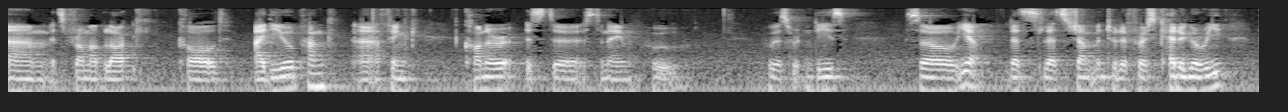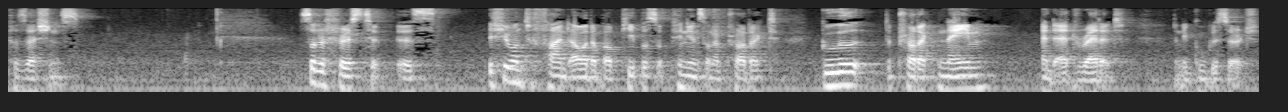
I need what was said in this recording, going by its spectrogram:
Um, it's from a blog called Ideopunk. Uh, I think Conor is the is the name who who has written these. So yeah, let's let's jump into the first category, possessions. So the first tip is if you want to find out about people's opinions on a product, Google the product name and add Reddit in the Google search.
